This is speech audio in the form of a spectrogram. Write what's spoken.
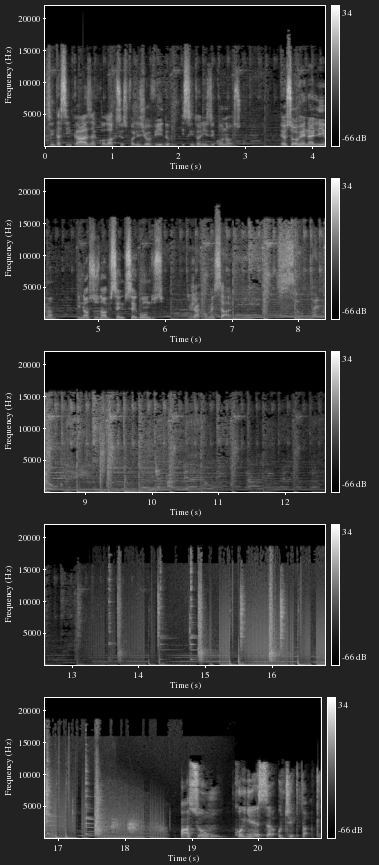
sinta-se em casa, coloque seus fones de ouvido e sintonize conosco. Eu sou o Renan Lima e nossos 900 segundos já começaram. Passo 1. Conheça o TikTok.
